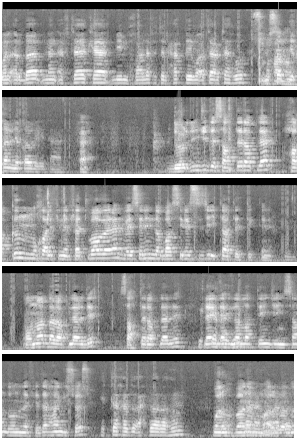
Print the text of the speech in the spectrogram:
والأرباب من أفتاك بمخالفة الحق وأطعته سبحان مصدقا لقوله تعالى Heh. Dördüncü de sahte Rabler hakkın muhalifine fetva veren ve senin de basiretsizce itaat ettikleri. Onlar da Rablerdir. Sahte Rablerdir. La ilahe illallah deyince insan da onu nefreder. Hangi söz? اتخذوا أحبارهم وَرُهْبَانًا وَأَرْبَابًا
